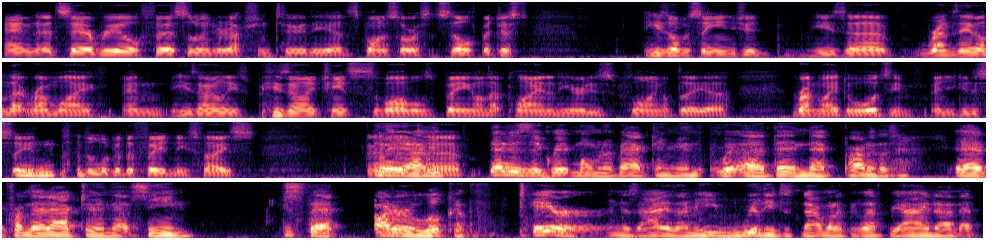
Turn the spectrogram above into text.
and it's our real first little introduction to the, uh, the Spinosaurus itself. But just he's obviously injured. He's uh, runs out on that runway, and his only his only chance of survival is being on that plane. And here it is flying up the uh, runway towards him, and you can just see the look of defeat in his face. Oh yeah, I mean uh, that is a great moment of acting, and uh, in that part of the uh, from that actor in that scene, just that utter look of terror in his eyes. I mean, he really does not want to be left behind on that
